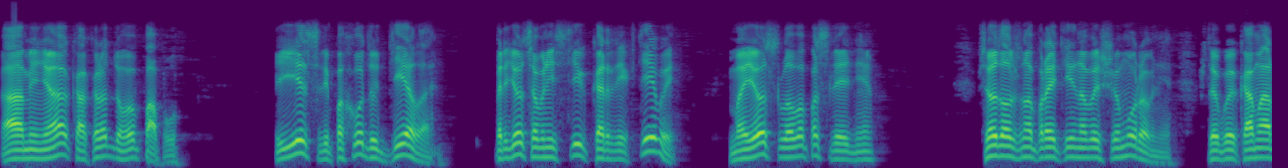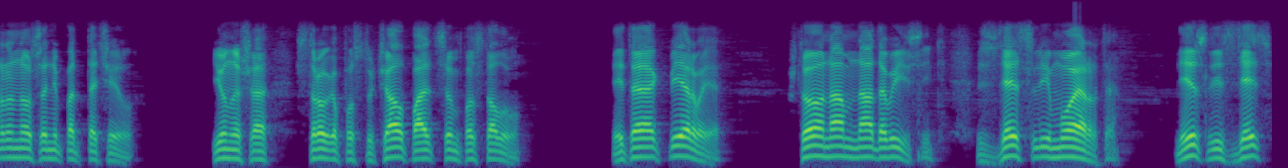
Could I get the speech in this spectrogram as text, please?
а меня как родного папу. И если по ходу дела придется внести коррективы, мое слово последнее. Все должно пройти на высшем уровне, чтобы комар носа не подточил. Юноша строго постучал пальцем по столу. Итак, первое. Что нам надо выяснить? Здесь ли Муэрто? Если здесь,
